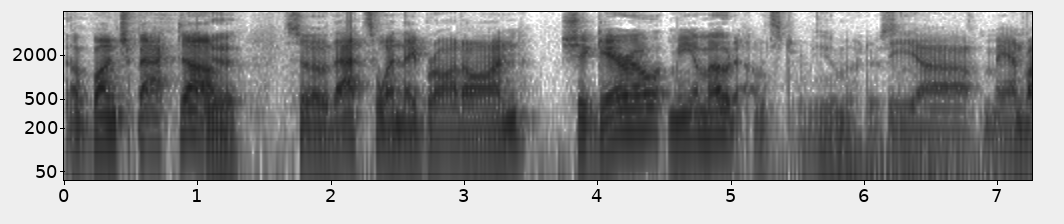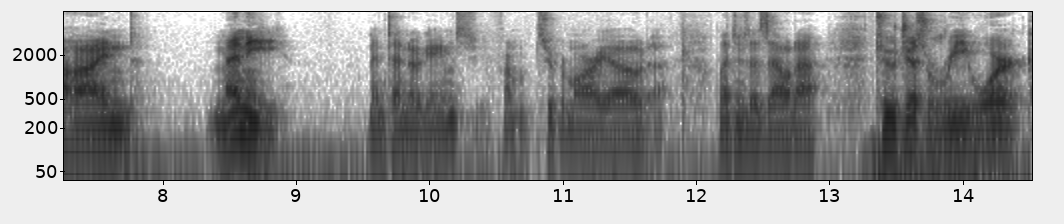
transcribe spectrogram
a bunch backed up. Yeah. So that's when they brought on Shigeru Miyamoto, Mr. Miyamoto's. the uh, man behind many Nintendo games, from Super Mario to Legends of Zelda, to just rework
